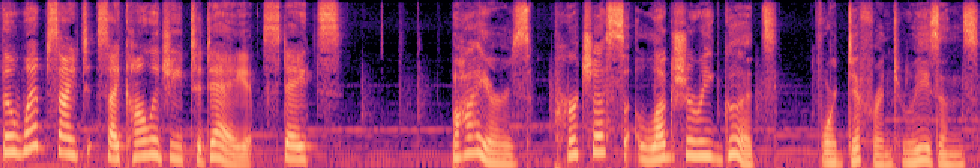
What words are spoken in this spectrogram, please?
The website Psychology Today states Buyers purchase luxury goods for different reasons.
